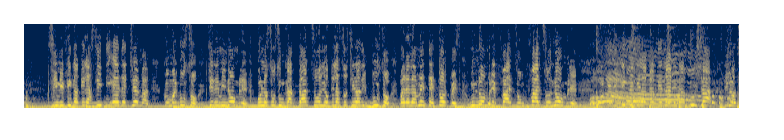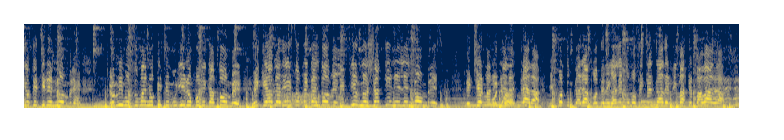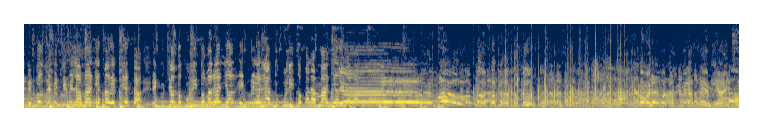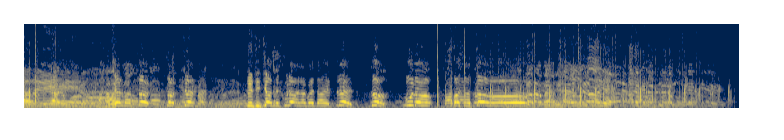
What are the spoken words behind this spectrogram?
Significa que la City es de Sherman, como el buzo, tiene mi nombre. Vos no sos un raptar, sos lo que la sociedad impuso para las mentes torpes. Un nombre falso, un falso nombre. Porque dijiste que la catedral era tuya y los dioses tienen nombre. Los mismos humanos que se murieron por hecatombe. El que habla de eso peca el doble. El infierno ya tiene el nombre. De Sherman está la entrada, me importa un carajo, te regalé como seis entradas y rimaste pavada. Entonces me sirve la maña, está de fiesta, escuchando Julito Maraña, entregas tu culito para las mañas de la banda. Aplauso, aplauso, aplauso. ¿Cómo estuvo esta primera semi? Sherman, Soc, Soc, Sherman. Decisión del jurado a la cuenta de 3, 2, 1. Pasa Soc.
